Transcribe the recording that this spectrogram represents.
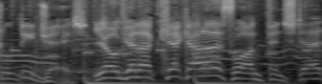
Actual DJs. You'll get a kick out of this one. Instead,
